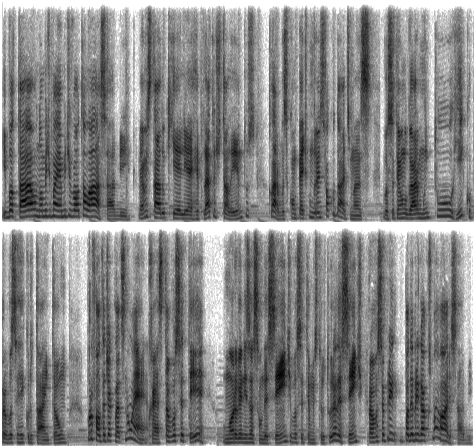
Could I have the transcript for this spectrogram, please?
e botar o nome de Miami de volta lá, sabe? É um estado que ele é repleto de talentos. Claro, você compete com grandes faculdades, mas você tem um lugar muito rico para você recrutar. Então, por falta de atletas, não é. Resta você ter uma organização decente, você ter uma estrutura decente para você poder brigar com os maiores, sabe?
